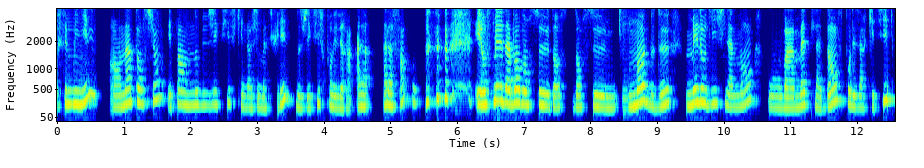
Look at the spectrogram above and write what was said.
féminine, en intention et pas en objectif qui est énergie masculine. L'objectif, on les verra à la, à la fin. et on se met d'abord dans ce, dans, dans, ce mode de mélodie finalement, où on va mettre la danse pour les archétypes,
